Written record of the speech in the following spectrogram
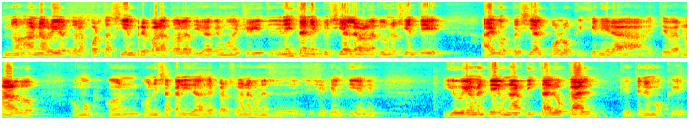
nos han abierto las puertas siempre para toda la actividad que hemos hecho y en esta en especial la verdad que uno siente algo especial por lo que genera este Bernardo, como con, con esa calidad de persona, con esa sencillez que él tiene y obviamente un artista local que tenemos que,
